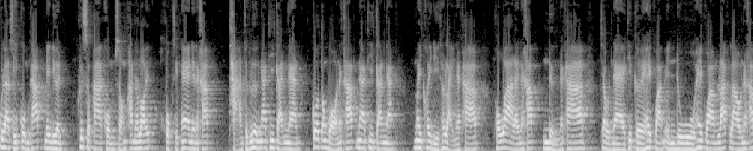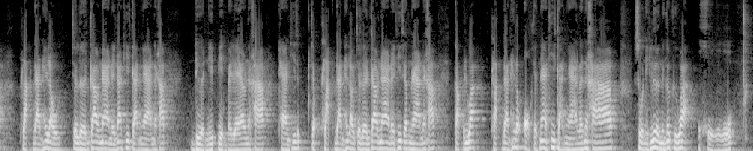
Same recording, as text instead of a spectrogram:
กุลาศีกุมครับในเดือนพฤษภาคม 2565เนี่ยนะครับ ถามถึงเรื่องหน้าที่การงานก็ต้องบอกนะครับ หน้าที่การงานไม่ค่อยดีเท่าไหร่นะครับ เพราะว่าอะไรนะครับหนึ่งนะครับเจ้านายที่เคยให้ความเอ็นดู ให้ความรักเรานะครับผลักดันให้เราเจริญก้าวหน้าในหน้าที่การงานนะครับ เดือนนี้เปลี่ยนไปแล้วนะครับ แทนที่จะผลักดันให้เราเจริญก้าวหน้าในที่ทำงานนะครับ กลับเป็นว่า ผลักดันให้เราออกจากหน้าที่การงานแล้วนะครับ ส่วนอีกเรื่องหนึ่งก็คือว่าโอ้โห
